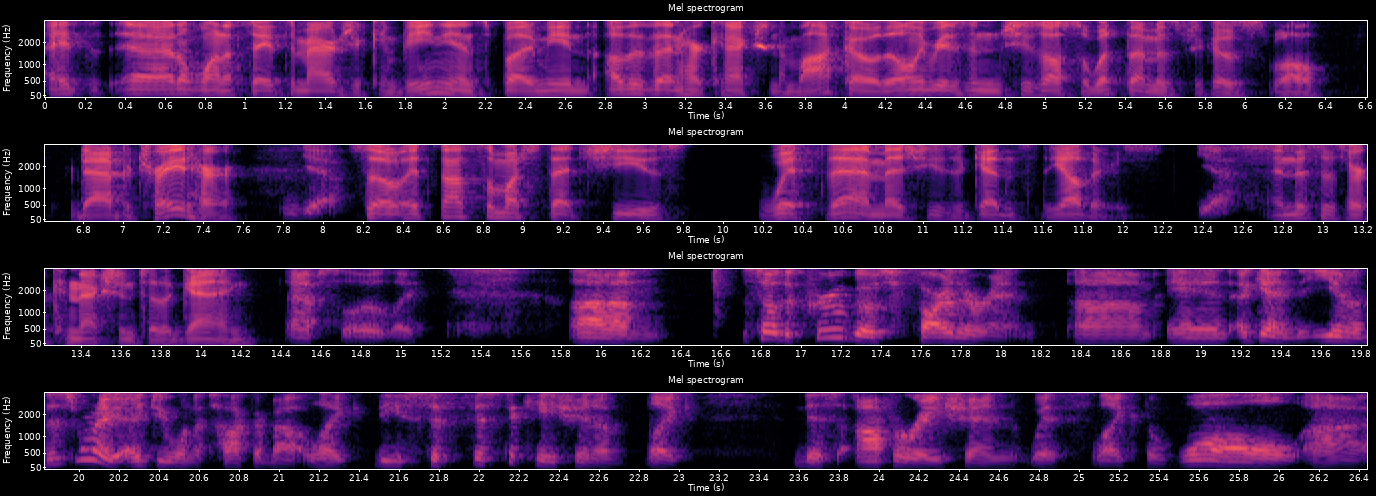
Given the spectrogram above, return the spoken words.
I, I don't want to say it's a marriage of convenience, but I mean, other than her connection to Mako, the only reason she's also with them is because, well, her dad betrayed her. Yeah. So it's not so much that she's with them as she's against the others. Yes. And this is her connection to the gang. Absolutely. Um, so the crew goes farther in, um, and again, you know, this is what I, I do want to talk about, like the sophistication of like this operation with like the wall, uh,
